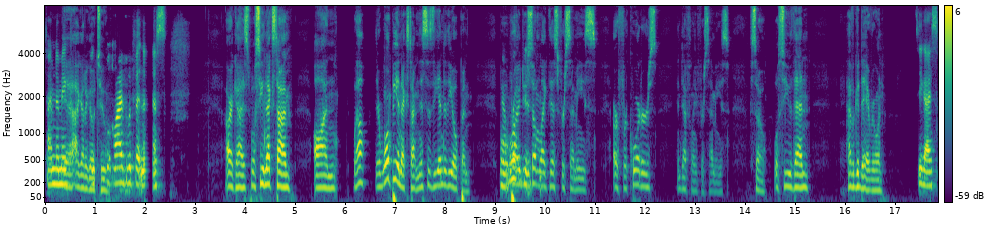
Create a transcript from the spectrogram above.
time to make Yeah, I got to go too. lives with fitness. All right, guys. We'll see you next time on, well, there won't be a next time. This is the end of the open. But Yeah, we'll we'll probably do do- something like this for semis or for quarters and definitely for semis. So we'll see you then. Have a good day, everyone. See you guys.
